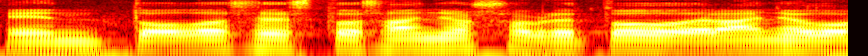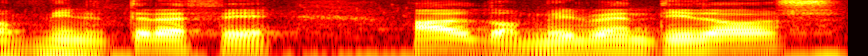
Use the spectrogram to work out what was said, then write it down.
en todos estos años, sobre todo del año 2013 al 2022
